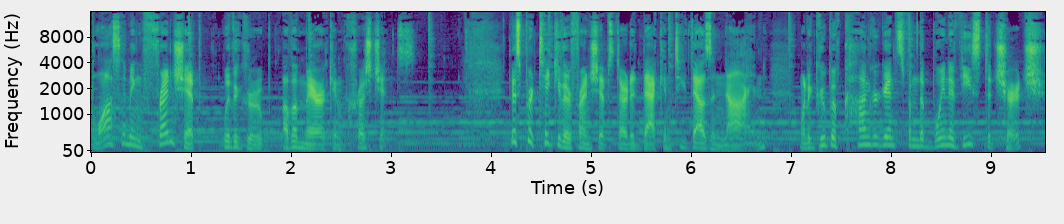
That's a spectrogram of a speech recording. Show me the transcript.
blossoming friendship with a group of American Christians. This particular friendship started back in 2009 when a group of congregants from the Buena Vista Church,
